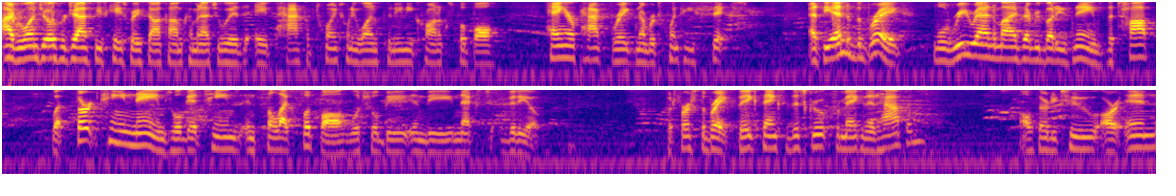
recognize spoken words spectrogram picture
Hi everyone, Joe for JaspysCaseBreaks.com coming at you with a pack of 2021 Panini Chronicles Football Hanger Pack Break number 26. At the end of the break, we'll re-randomize everybody's names. The top, what, 13 names will get teams in Select Football, which will be in the next video. But first, the break. Big thanks to this group for making it happen. All 32 are in,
